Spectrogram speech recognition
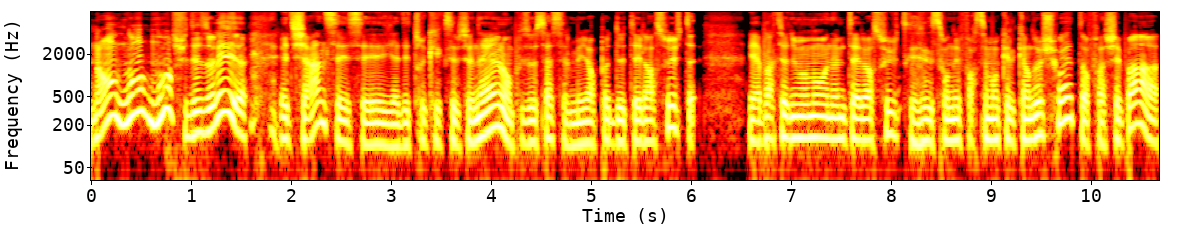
non, non, non, je suis désolé. Ed Sheeran, c'est, c'est, il y a des trucs exceptionnels. En plus de ça, c'est le meilleur pote de Taylor Swift. Et à partir du moment où on aime Taylor Swift, on est forcément quelqu'un de chouette. Enfin, je sais pas.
